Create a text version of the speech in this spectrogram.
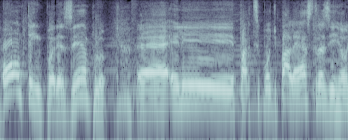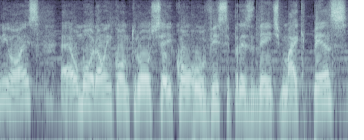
Ontem, por exemplo, é, ele participou de palestras e reuniões. É, o Mourão encontrou-se aí com o vice-presidente Mike Pence.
